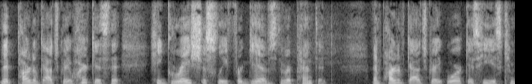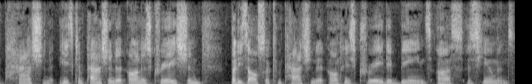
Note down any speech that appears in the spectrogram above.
That part of God's great work is that he graciously forgives the repentant. And part of God's great work is He is compassionate. He's compassionate on His creation, but He's also compassionate on His created beings, us as humans.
